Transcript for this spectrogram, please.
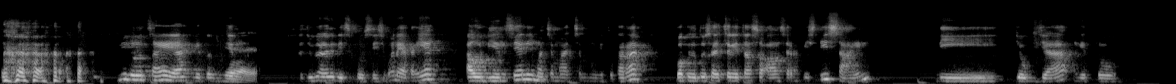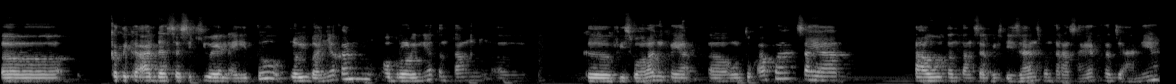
Ini menurut saya ya gitu. Mungkin yeah, yeah. juga nanti diskusi. Cuman ya kayaknya audiensnya nih macam-macam gitu. Karena waktu itu saya cerita soal service design di Jogja gitu. Uh, ketika ada sesi Q&A itu lebih banyak kan obrolinnya tentang uh, ke visual lagi kayak uh, untuk apa saya tahu tentang service design sementara saya kerjaannya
